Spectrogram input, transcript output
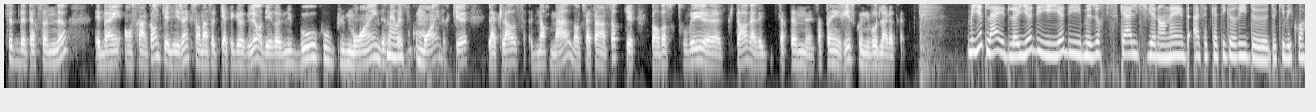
type de personnes-là, eh ben, on se rend compte que les gens qui sont dans cette catégorie-là ont des revenus beaucoup plus moindres, ben beaucoup moindres que la classe normale. Donc, ça fait en sorte que ben, on va se retrouver euh, plus tard avec certaines, certains risques au niveau de la retraite. Mais il y a de l'aide. Il y, a des, y a des mesures fiscales qui viennent en aide à cette catégorie de, Québécois.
